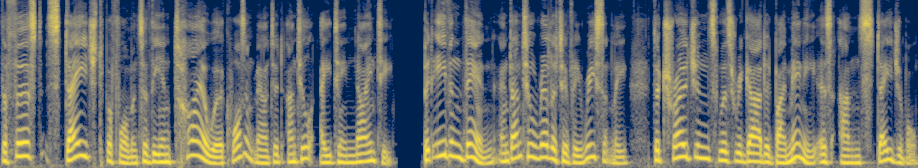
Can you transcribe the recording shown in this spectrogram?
The first staged performance of the entire work wasn't mounted until 1890, but even then, and until relatively recently, the Trojans was regarded by many as unstageable.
